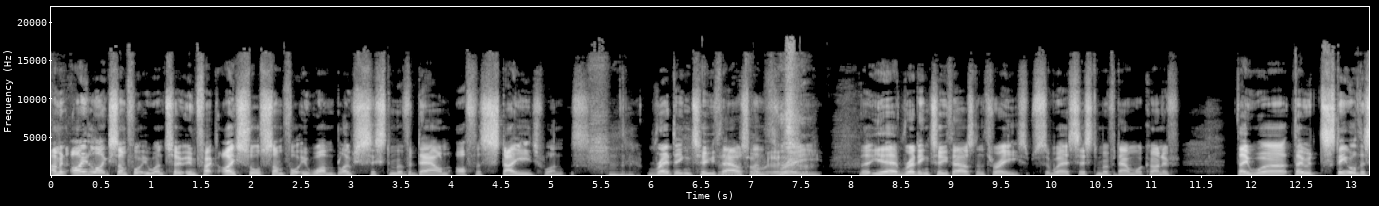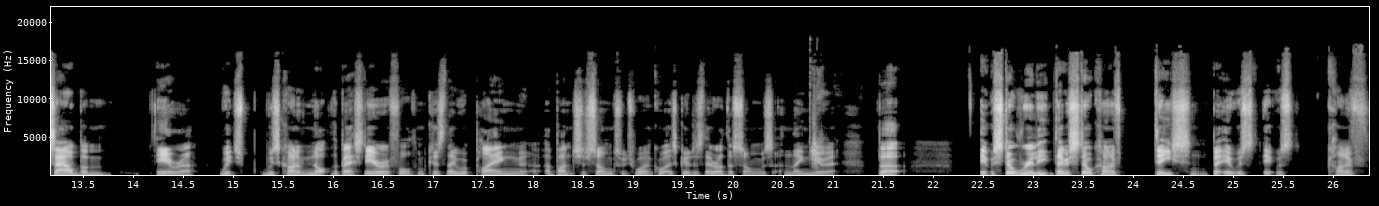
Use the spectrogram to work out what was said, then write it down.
I mean, I like Sum 41 too. In fact, I saw Sum 41 blow System of a Down off a stage once. Reading told me this. 2003. Uh, yeah, Reading 2003, where System of a Down were kind of they were they would steal this album era, which was kind of not the best era for them because they were playing a bunch of songs which weren't quite as good as their other songs, and they knew it. But it was still really they were still kind of decent, but it was it was kind of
